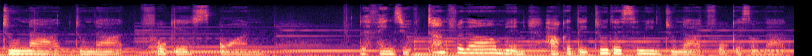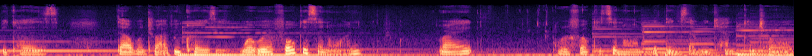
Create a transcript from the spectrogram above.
Do not, do not focus on the things you've done for them and how could they do this to me. Do not focus on that because that would drive you crazy. What we're focusing on, right? We're focusing on the things that we can control,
